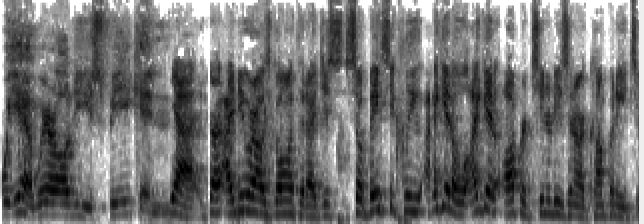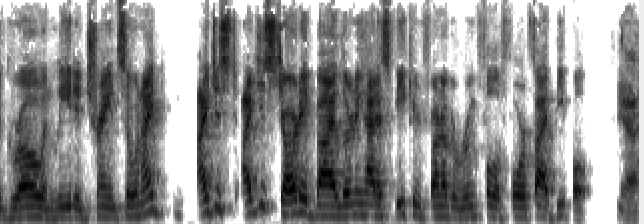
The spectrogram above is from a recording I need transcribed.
well, yeah, where all do you speak? And yeah, I knew where I was going with it. I just so basically, I get a I get opportunities in our company to grow and lead and train. So when I I just I just started by learning how to speak in front of a room full of four or five people. Yeah.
